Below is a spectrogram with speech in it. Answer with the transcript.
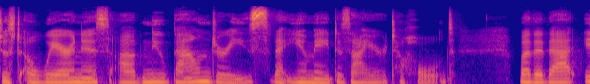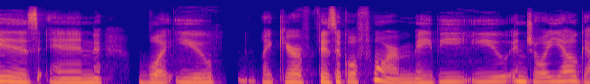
just awareness of new boundaries that you may desire to hold, whether that is in what you like your physical form. Maybe you enjoy yoga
